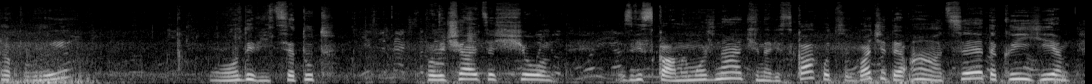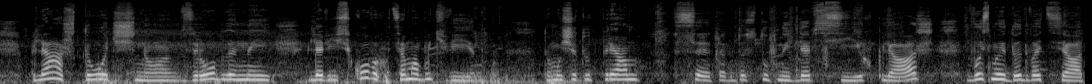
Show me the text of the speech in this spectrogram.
Прапори. О, дивіться, тут виходить, що з візками можна чи на візках. От бачите, а це такий є пляж точно зроблений для військових. Оце, мабуть, він. Тому що тут прям все так доступний для всіх. Пляж з 8 до 20,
